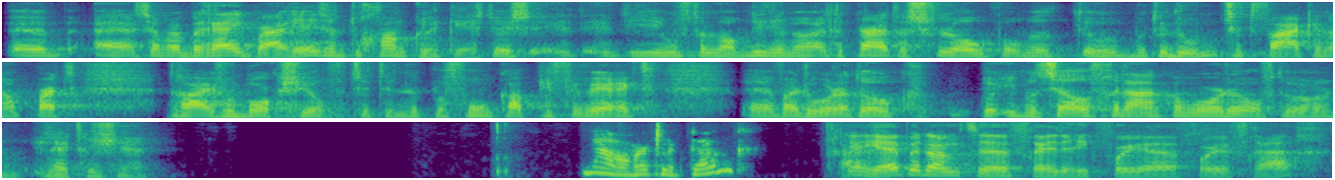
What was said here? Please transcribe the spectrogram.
eh, eh, zeg maar bereikbaar is en toegankelijk is. Dus je hoeft de lamp niet helemaal uit elkaar te slopen om het te moeten doen. Het zit vaak in een apart driverboxje of het zit in een plafondkapje verwerkt. eh, waardoor dat ook door iemand zelf gedaan kan worden of door een elektricien. Nou, hartelijk dank. Ja, jij bedankt eh, Frederik voor je, voor je vraag.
